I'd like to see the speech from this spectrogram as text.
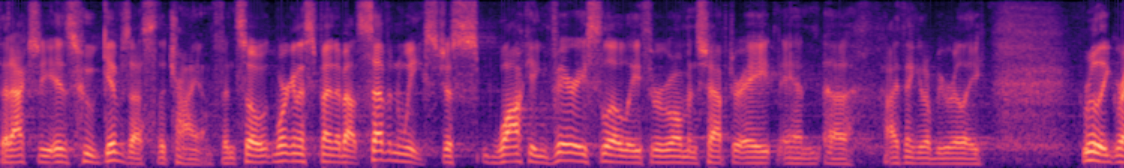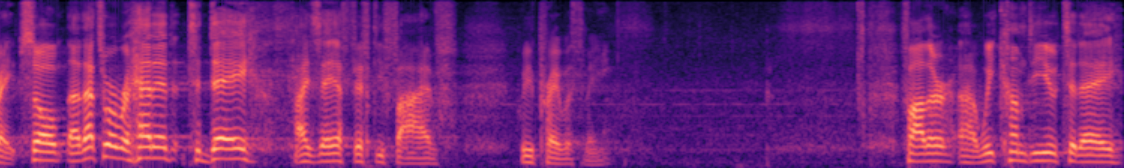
that actually is who gives us the triumph. And so we're going to spend about seven weeks just walking very slowly through Romans chapter 8, and uh, I think it'll be really, really great. So uh, that's where we're headed today, Isaiah 55. Will you pray with me? Father, uh, we come to you today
